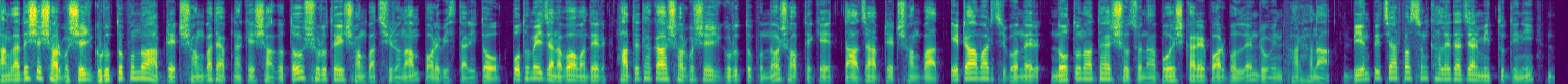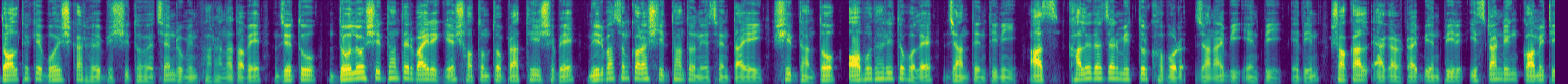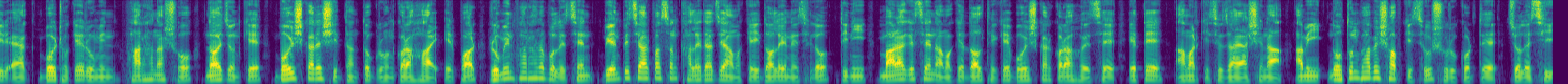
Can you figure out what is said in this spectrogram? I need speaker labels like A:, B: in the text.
A: বাংলাদেশের সর্বশেষ গুরুত্বপূর্ণ আপডেট সংবাদে আপনাকে স্বাগত। শুরুতেই সংবাদ শিরোনাম, পরে বিস্তারিত। প্রথমেই জানাব আমাদের হাতে থাকা সর্বশেষ গুরুত্বপূর্ণ, সবথেকে তাজা আপডেট সংবাদ। এটা আমার জীবনের নতুন অধ্যায়ের সূচনা, বহিষ্কারের পর বললেন রুমিন ফারহানা। বিএনপি চেয়ারপারসন খালেদা জিয়ার মৃত্যুর দিনই দল থেকে বহিষ্কার হয়ে বিস্মিত হয়েছেন রুমিন ফারহানা। তবে যেহেতু দলীয় সিদ্ধান্তের বাইরে গিয়ে স্বতন্ত্র প্রার্থী হিসেবে নির্বাচন করার সিদ্ধান্ত নিয়েছেন, তাই এই সিদ্ধান্ত অবধারিত বলে জানতেন তিনি। আজ খালেদা জিয়ার মৃত্যুর খবর জানায় বিএনপি। এদিন সকাল এগারোটায় বিএনপির স্ট্যান্ডিং কমিটির এক বৈঠকে রুমিন ফারহানা সহ নয়জনকে বহিষ্কারের সিদ্ধান্ত গ্রহণ করা হয়। এরপর রুমিন ফারহানা বলেছেন, বিএনপি চেয়ারপারসন খালেদা যে আমাকে এই দলে এনেছিল, তিনি মারা গেছেন, আমাকে দল থেকে বহিষ্কার করা হয়েছে, এতে আমার কিছু যায় আসে না। আমি নতুনভাবে সবকিছু শুরু করতে চলেছি।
